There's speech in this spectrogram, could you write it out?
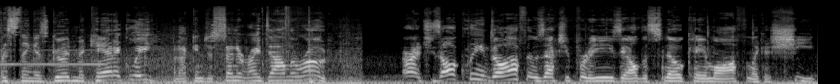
this thing is good mechanically and I can just send it right down the road. All right, she's all cleaned off. It was actually pretty easy. All the snow came off like a sheet.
